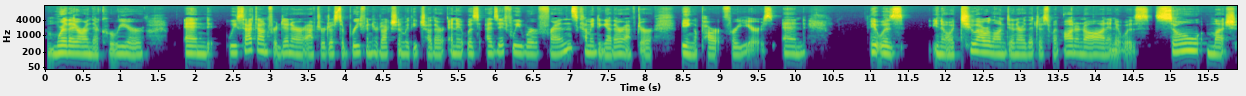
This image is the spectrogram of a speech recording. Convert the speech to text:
where they are in their career. And we sat down for dinner after just a brief introduction with each other. And it was as if we were friends coming together after being apart for years. And it was, you know, a two hour long dinner that just went on and on. And it was so much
